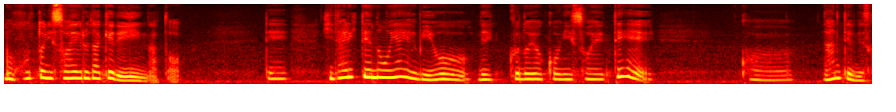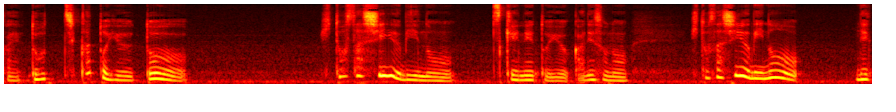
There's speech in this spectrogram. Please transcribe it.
もう本当に添えるだけでいいんだと。で左手の親指をネックの横に添えてこう何て言うんですかねどっちかというと人差し指の付け根というかねその人差し指のネッ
